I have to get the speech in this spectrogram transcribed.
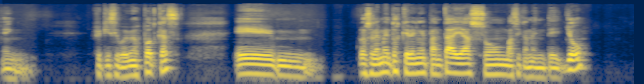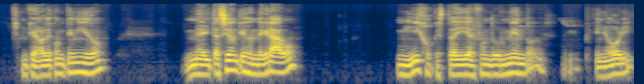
en Frikis y Bohemios Podcast. Em, los elementos que ven en pantalla son básicamente yo, un creador de contenido, mi habitación que es donde grabo, mi hijo que está ahí al fondo durmiendo, mi pequeño Ori,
